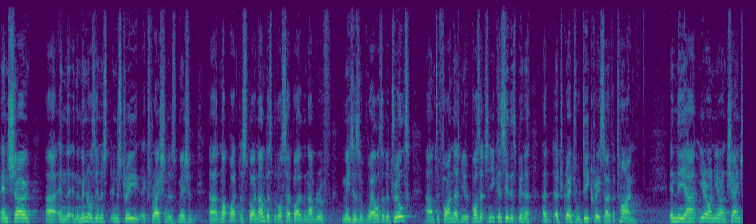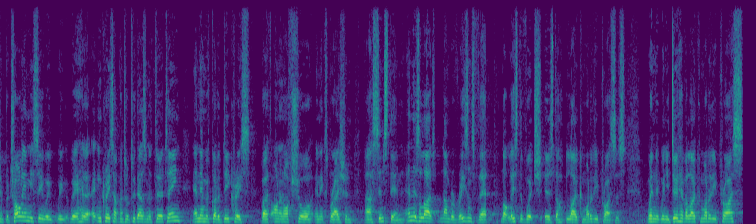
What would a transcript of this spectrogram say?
and show uh, in, the, in the minerals industry, exploration is measured uh, not by, just by numbers, but also by the number of metres of wells that are drilled um, to find those new deposits. And you can see there's been a, a, a gradual decrease over time. In the uh, year-on-year on change in petroleum, you see we, we, we, had an increase up until 2013, and then we've got a decrease both on and offshore in exploration uh, since then. And there's a large number of reasons for that, not least of which is the low commodity prices. When, when you do have a low commodity price,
